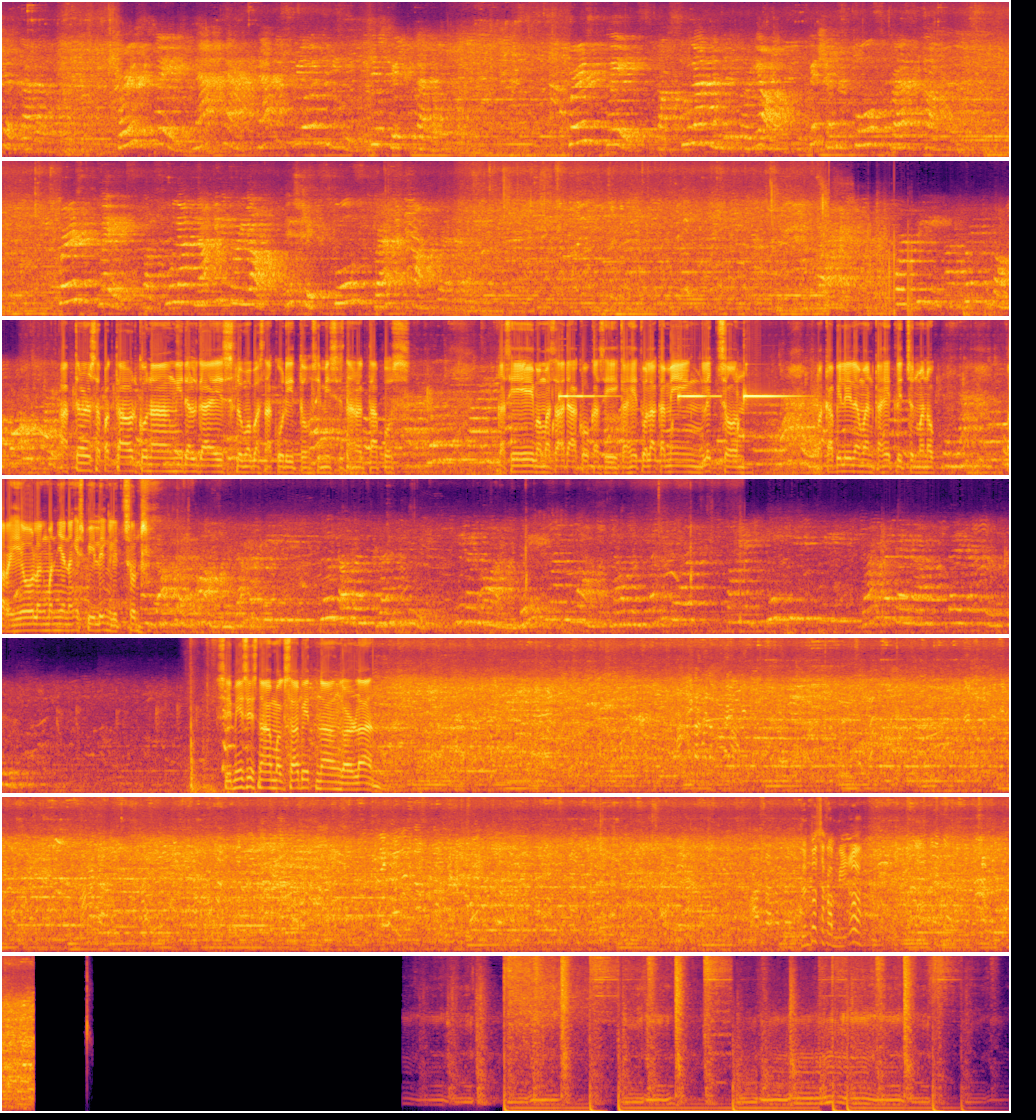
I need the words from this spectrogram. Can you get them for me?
level. Uh, first place, math class, math is real and easy, district level. First place, Baksulan and Victoria, Division School Press Conference. First place, Baksulan and Victoria, District School Press Conference. After sa pagtaod ko ng medal guys, lumabas na ako dito. Si Mrs. na nagtapos. Kasi mamasada ako kasi kahit wala kaming litson, makabili naman kahit litson manok. Pareho lang man yan ng spelling, litson. Si Mrs. na ang magsabit ng garland. Ganito sa kamera.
